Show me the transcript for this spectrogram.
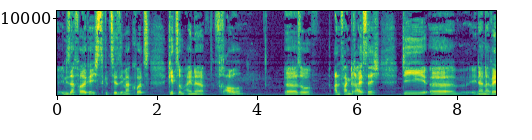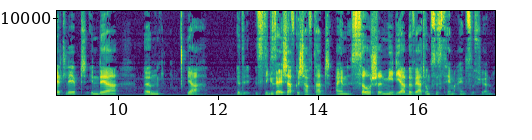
in dieser Folge, ich skizziere sie mal kurz, geht es um eine Frau, äh, so Anfang 30, die äh, in einer Welt lebt, in der ähm, ja es die Gesellschaft geschafft hat, ein Social Media Bewertungssystem einzuführen.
